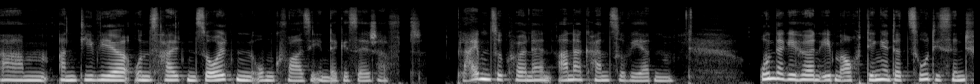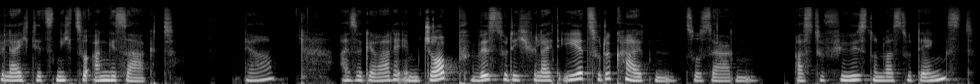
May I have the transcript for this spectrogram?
ähm, an die wir uns halten sollten, um quasi in der Gesellschaft bleiben zu können, anerkannt zu werden. Und da gehören eben auch Dinge dazu, die sind vielleicht jetzt nicht so angesagt. Ja, also gerade im Job willst du dich vielleicht eher zurückhalten, zu sagen, was du fühlst und was du denkst,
